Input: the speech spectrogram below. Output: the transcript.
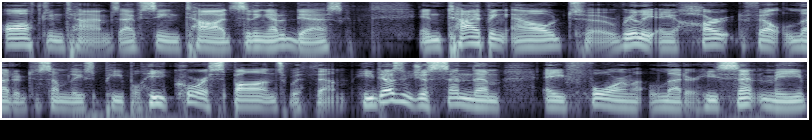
Oftentimes, I've seen Todd sitting at a desk and typing out uh, really a heartfelt letter to some of these people. He corresponds with them. He doesn't just send them a form letter. He sent me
